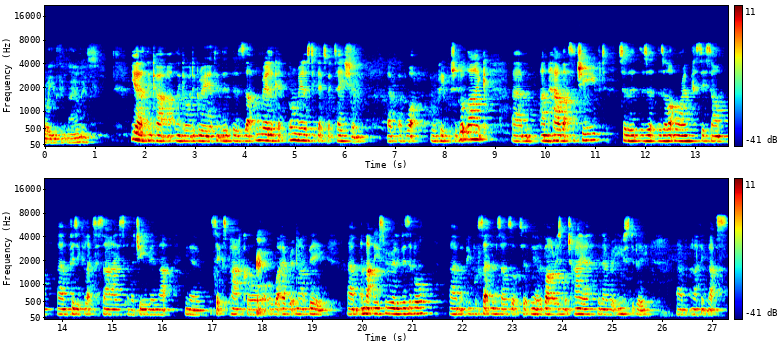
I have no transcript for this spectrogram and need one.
don't you think, Naomi. Yeah, I think I, I think I would agree. I think that there's that unrealistic, unrealistic expectation of, of what young people should look like um, and how that's achieved. So there's a, there's a lot more emphasis on um, physical exercise and achieving that, you know, six pack or, or whatever it might be. Um, and that needs to be really visible. Um, and people set themselves up to, you know, the bar is much higher than ever it used to be. Um, and I think that's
